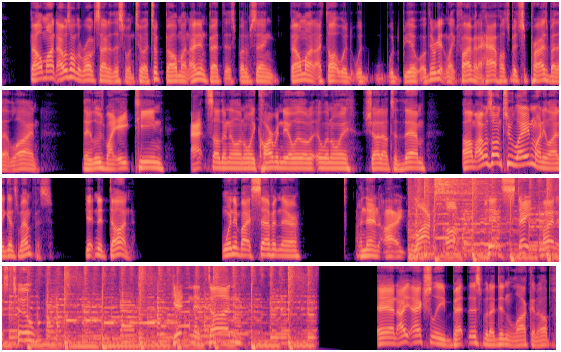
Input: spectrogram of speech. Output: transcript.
Belmont. I was on the wrong side of this one too. I took Belmont. I didn't bet this, but I'm saying Belmont. I thought would would would be. Able, they were getting like five and a half. I was a bit surprised by that line. They lose by 18 at Southern Illinois, Carbondale, Illinois. Shout out to them. Um, I was on Tulane money line against Memphis, getting it done, winning by seven there, and then I locked up Penn State minus two getting it done. And I actually bet this, but I didn't lock it up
